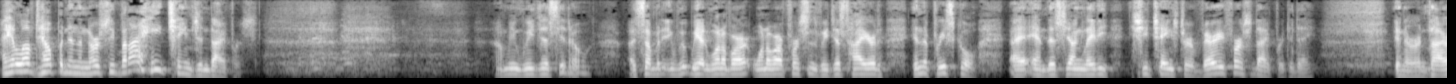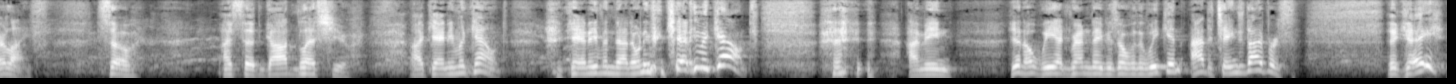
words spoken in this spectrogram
I loved helping in the nursery, but I hate changing diapers. I mean, we just, you know, uh, somebody, we had one of our, one of our persons we just hired in the preschool. Uh, and this young lady, she changed her very first diaper today in her entire life. So I said, God bless you. I can't even count. Can't even, I don't even, can't even count. I mean, you know, we had grandbabies over the weekend. I had to change diapers. Okay?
